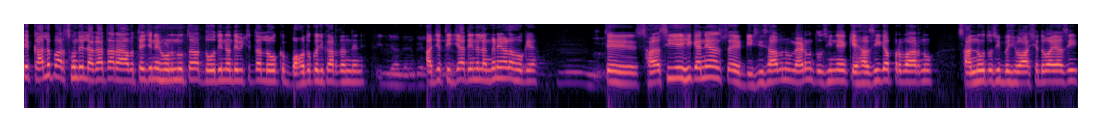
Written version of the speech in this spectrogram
ਤੇ ਕੱਲ ਪਰਸੋਂ ਦੇ ਲਗਾਤਾਰ ਰਾਬਤੇ 'ਚ ਨੇ ਹੁਣ ਨੂੰ ਤਾਂ ਦੋ ਦਿਨਾਂ ਦੇ ਵਿੱਚ ਤਾਂ ਲੋਕ ਬਹੁਤ ਕੁਝ ਕਰ ਦਿੰਦੇ ਨੇ। ਅੱਜ ਤੀਜਾ ਦਿਨ ਲੰਘਣੇ ਵਾਲਾ ਹੋ ਗਿਆ। ਤੇ ਅਸੀਂ ਇਹੀ ਕਹਿੰਦੇ ਆ ਡੀਸੀ ਸਾਹਿਬ ਨੂੰ ਮੈਡਮ ਤੁਸੀਂ ਨੇ ਕਿਹਾ ਸੀਗਾ ਪਰਿਵਾਰ ਨੂੰ ਸਾਨੂੰ ਤੁਸੀਂ ਵਿਸ਼ਵਾਸ ਦਿਵਾਇਆ ਸੀ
